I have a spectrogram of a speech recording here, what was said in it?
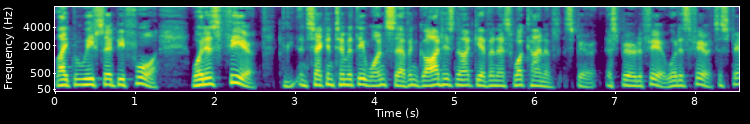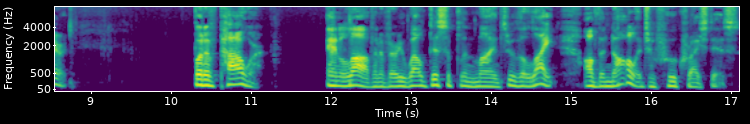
Like we've said before, what is fear? In 2 Timothy 1 7, God has not given us what kind of spirit? A spirit of fear. What is fear? It's a spirit, but of power and love and a very well disciplined mind through the light of the knowledge of who Christ is.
